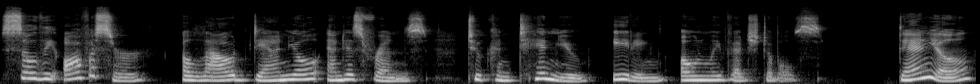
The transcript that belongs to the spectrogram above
So the officer allowed Daniel and his friends to continue eating only vegetables. Daniel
